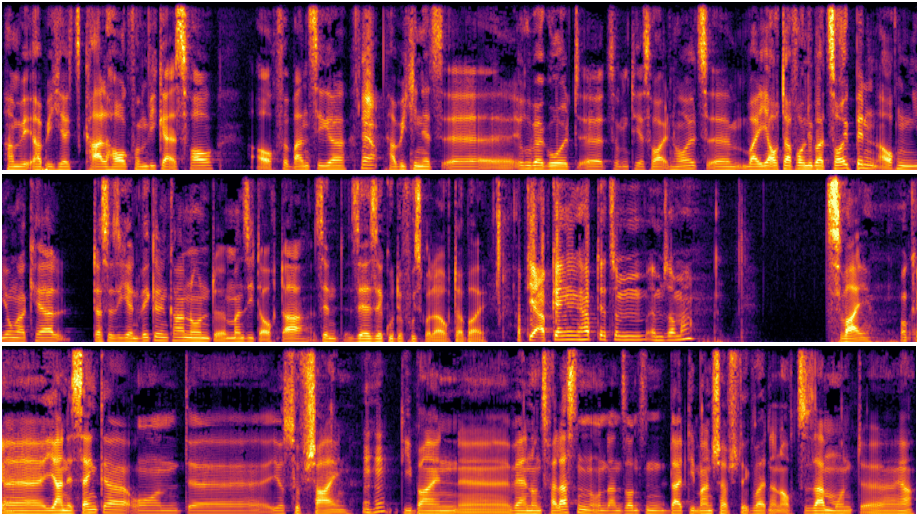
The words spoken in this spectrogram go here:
haben wir, habe ich jetzt Karl Haug vom Vika SV, auch Verbandssieger, ja. habe ich ihn jetzt äh, rübergeholt äh, zum TSV Altenholz, äh, weil ich auch davon überzeugt bin, auch ein junger Kerl, dass er sich entwickeln kann und äh, man sieht auch da sind sehr, sehr gute Fußballer auch dabei. Habt ihr Abgänge gehabt jetzt im, im Sommer? Zwei. Okay. Äh, Janis Senker und äh, Yusuf Schein. Mhm. Die beiden äh, werden uns verlassen und ansonsten bleibt die Mannschaft ein Stück weit dann auch zusammen und äh, ja,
